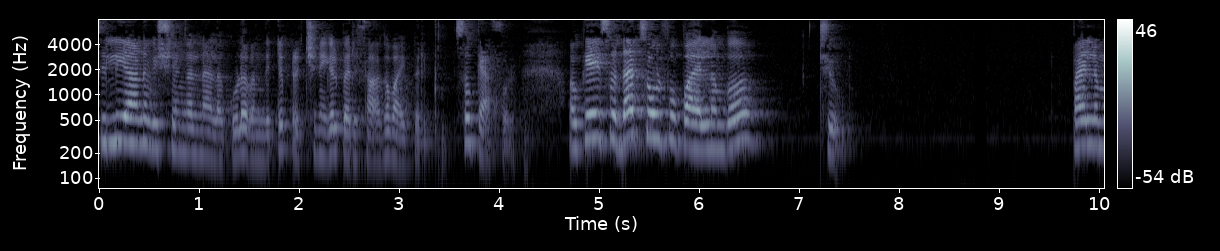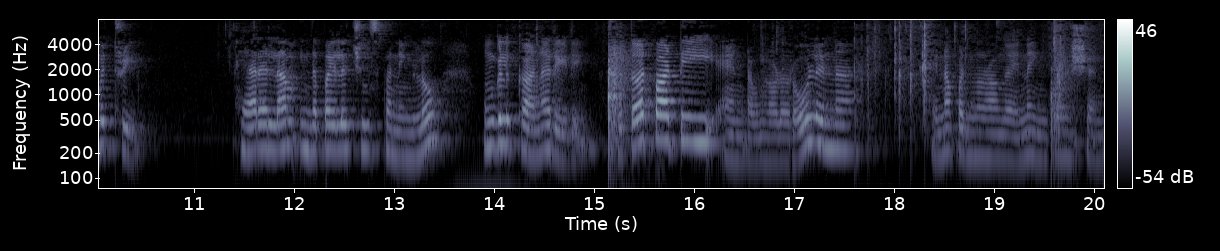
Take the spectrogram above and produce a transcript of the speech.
சில்லியான விஷயங்கள்னால கூட வந்துட்டு பிரச்சனைகள் பெருசாக வாய்ப்பு இருக்கு. So careful okay so that's all for pile number two pile number three யாரெல்லாம் இந்த பையில சூஸ் பண்ணீங்களோ உங்களுக்கான ரீடிங் தேர்ட் பார்ட்டி அண்ட் அவங்களோட ரோல் என்ன? என்ன பண்ணுறாங்க? என்ன இன்டென்ஷன்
